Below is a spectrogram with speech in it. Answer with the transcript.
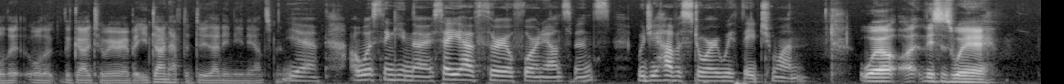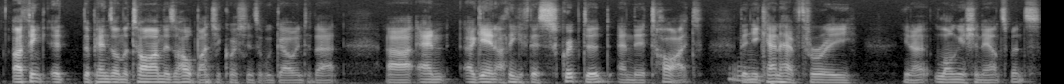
or the or the, the go to area. But you don't have to do that in the announcement. Yeah. I was thinking though, say you have three or four announcements, would you have a story with each one? Well, I- this is where I think it depends on the time. There's a whole bunch of questions that would go into that. Uh, and again, I think if they're scripted and they're tight, then you can have three, you know, longish announcements.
